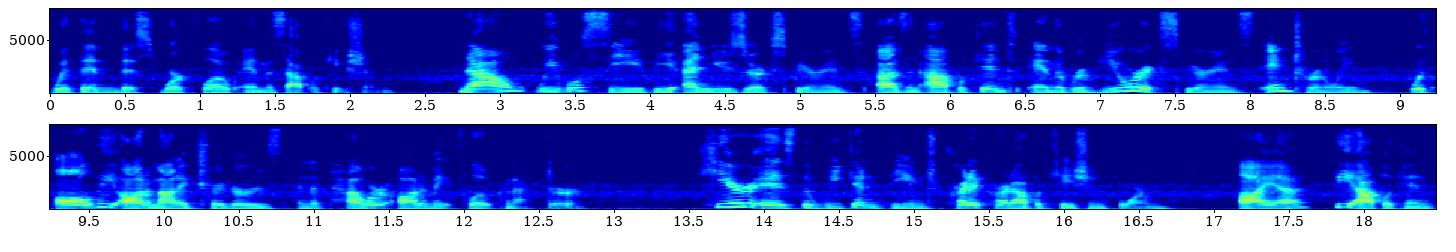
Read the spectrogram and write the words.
within this workflow and this application. Now we will see the end user experience as an applicant and the reviewer experience internally with all the automatic triggers in the Power Automate Flow connector. Here is the weekend themed credit card application form. Aya, the applicant,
